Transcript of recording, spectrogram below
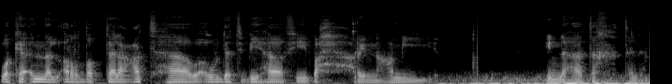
وكأن الأرض ابتلعتها وأودت بها في بحر عميق. إنها تختنق.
